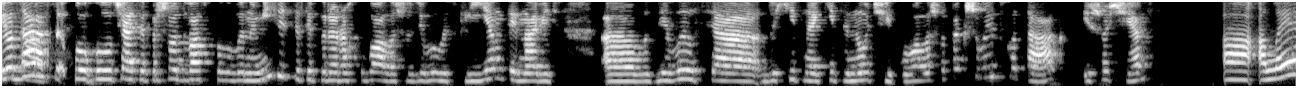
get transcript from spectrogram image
І от зараз, виходить, пройшло два з половиною місяці, ти перерахувала, що з'явились клієнти, навіть е, з'явився дохід, на який ти не очікувала, що так швидко, так. І що ще? А, але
